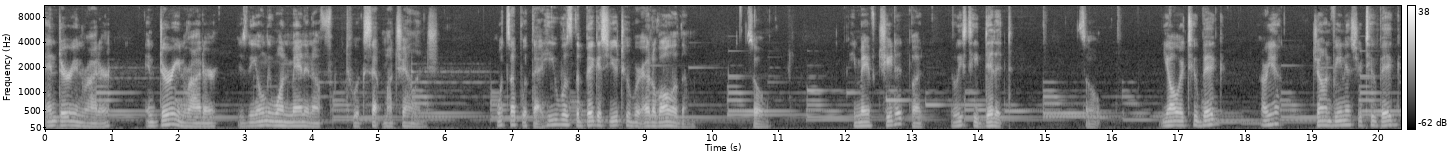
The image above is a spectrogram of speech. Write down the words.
and Durian Rider, and Durian Rider is the only one man enough to accept my challenge. What's up with that? He was the biggest YouTuber out of all of them. So, he may have cheated, but at least he did it. So, y'all are too big, are you? Jon Venus, you're too big?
